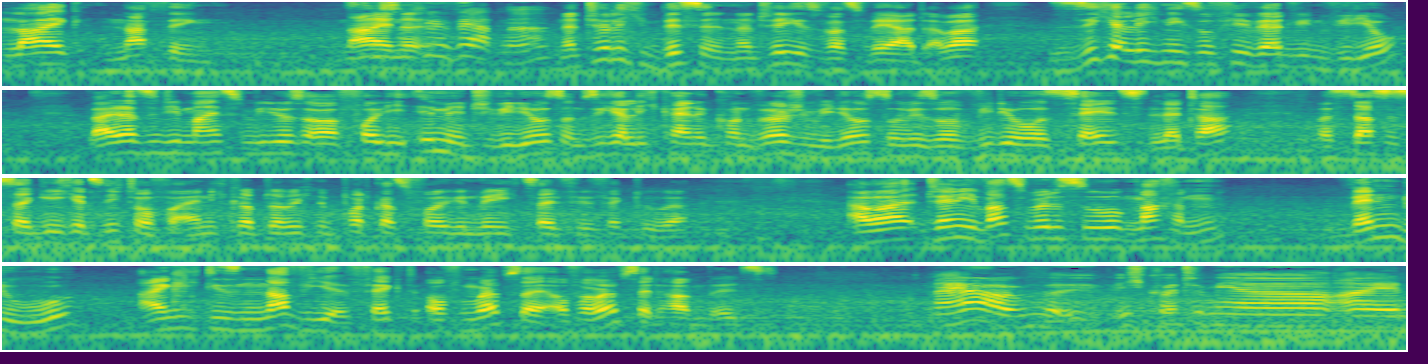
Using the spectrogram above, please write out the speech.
like nothing. Nein, ist nicht so viel wert, ne? Natürlich ein bisschen, natürlich ist was wert, aber sicherlich nicht so viel wert wie ein Video. Leider sind die meisten Videos aber voll die Image-Videos und sicherlich keine Conversion-Videos, sowieso Video-Sales-Letter. Was das ist, da gehe ich jetzt nicht drauf ein. Ich glaube, da habe ich eine Podcast-Folge in wenig Zeit für Effekt drüber. Aber Jenny, was würdest du machen, wenn du eigentlich diesen Navi-Effekt auf, auf der Website haben willst? Naja, ich könnte mir ein,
